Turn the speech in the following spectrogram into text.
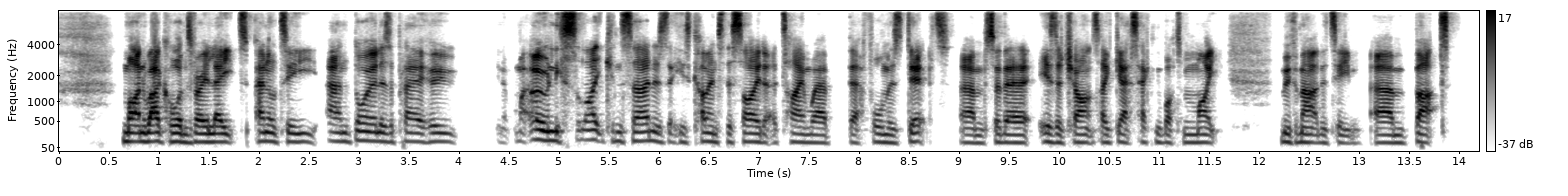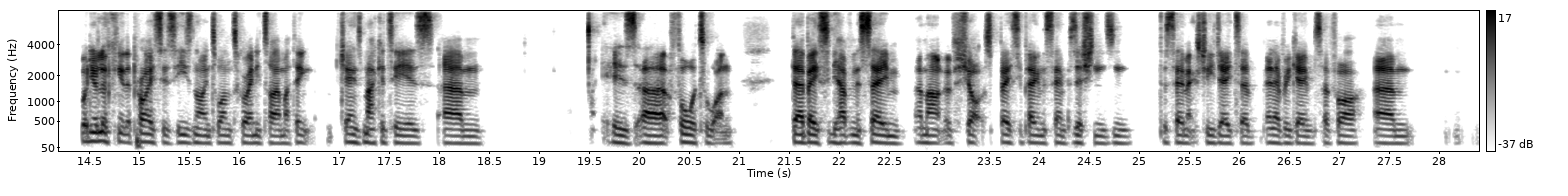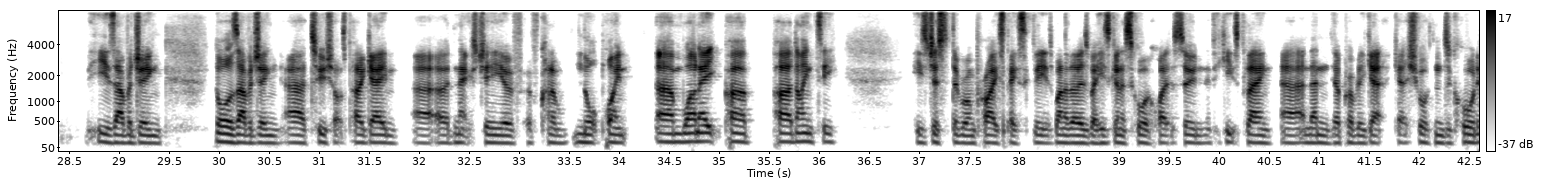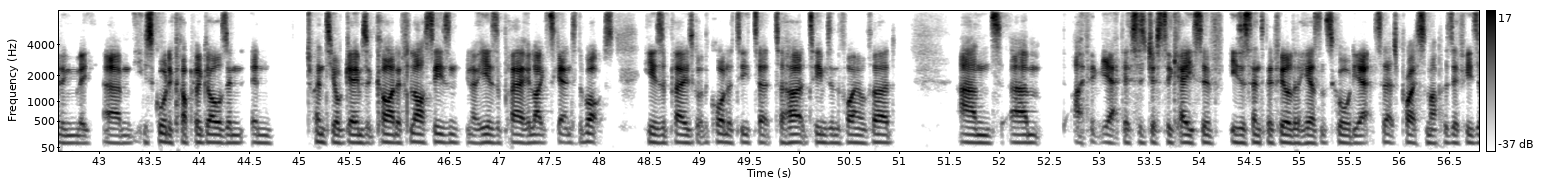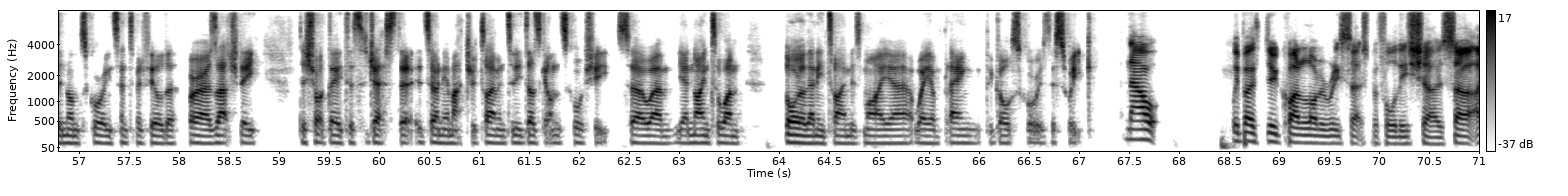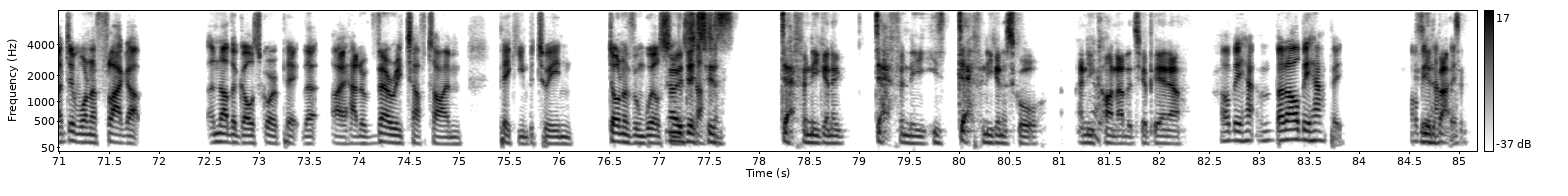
Martin Waghorn's very late penalty, and Doyle is a player who, you know, my only slight concern is that he's come into the side at a time where their form has dipped. Um, so there is a chance, I guess, Heckingbottom might move him out of the team. Um, but when you're looking at the prices, he's nine to one score anytime. I think James McAtee is um, is uh, four to one. They're basically having the same amount of shots, basically playing the same positions and the same XG data in every game so far. Um, he's averaging Doyle's averaging uh, two shots per game, uh, an XG of, of kind of 0.18 um, per per 90. He's just the wrong price. Basically, it's one of those where he's going to score quite soon if he keeps playing, uh, and then he'll probably get get shortened accordingly. Um, he scored a couple of goals in in 20 odd games at Cardiff last season. You know, he is a player who likes to get into the box. He is a player who's got the quality to, to hurt teams in the final third. And um, I think, yeah, this is just a case of he's a centre midfielder. He hasn't scored yet. So let's price him up as if he's a non scoring centre midfielder. Whereas actually, the shot data suggests that it's only a matter of time until he does get on the score sheet. So, um, yeah, nine to one. Doyle anytime is my uh, way of playing the goal scorers this week. Now, we both do quite a lot of research before these shows. So I did want to flag up another goal scorer pick that I had a very tough time picking between Donovan Wilson. No, this Sutton. is definitely going to, definitely, he's definitely going to score. And you yeah. can't add it to your P&L. I'll be happy, but I'll be happy. I'll be happy.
